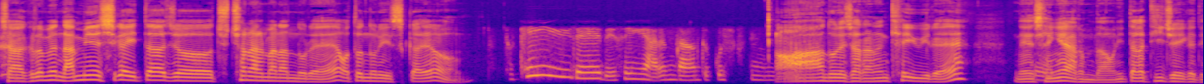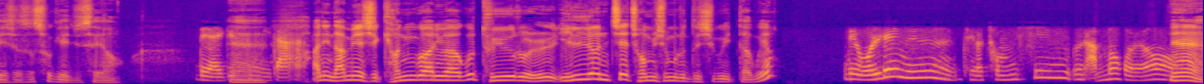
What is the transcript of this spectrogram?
자, 그러면 남미애 씨가 이따 저 추천할 만한 노래 어떤 노래 있을까요? 저 K윌의 내 생의 아름다움 듣고 싶습니다. 아, 노래 잘하는 K윌의 내 생의 아름다운. 이따가 DJ가 되셔서 소개해 주세요. 네, 알겠습니다. 네. 아니, 남미애 씨 견과류하고 두유를 1년째 점심으로 드시고 있다고요? 네, 원래는 제가 점심을 안 먹어요. 예.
